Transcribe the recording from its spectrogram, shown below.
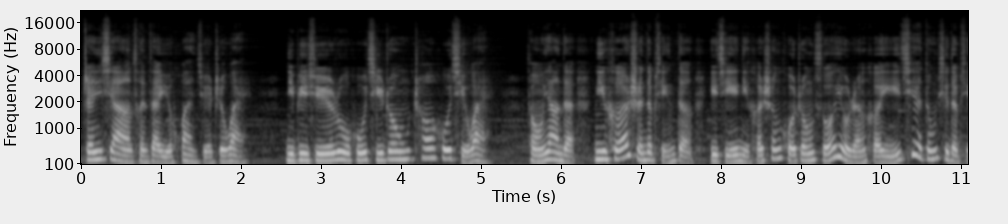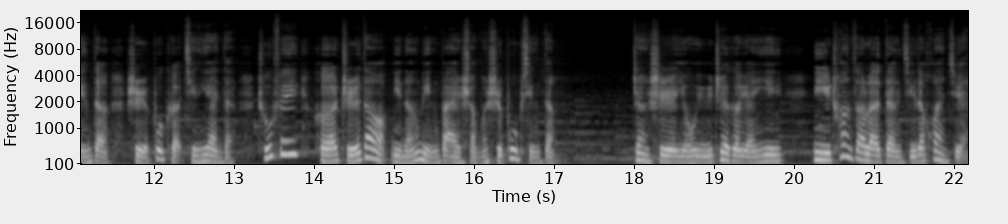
真相存在于幻觉之外。你必须入乎其中，超乎其外。同样的，你和神的平等，以及你和生活中所有人和一切东西的平等，是不可经验的，除非和直到你能明白什么是不平等。正是由于这个原因，你创造了等级的幻觉。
